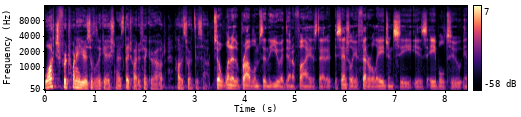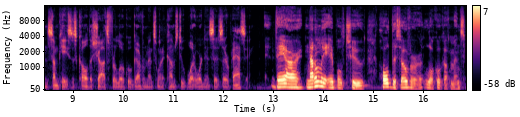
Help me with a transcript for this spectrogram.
watch for 20 years of litigation as they try to figure out how to sort this out. So, one of the problems then that you identify is that essentially a federal agency is able to, in some cases, call the shots for local governments when it comes to what ordinances they're passing. they are not only able to hold this over local governments,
